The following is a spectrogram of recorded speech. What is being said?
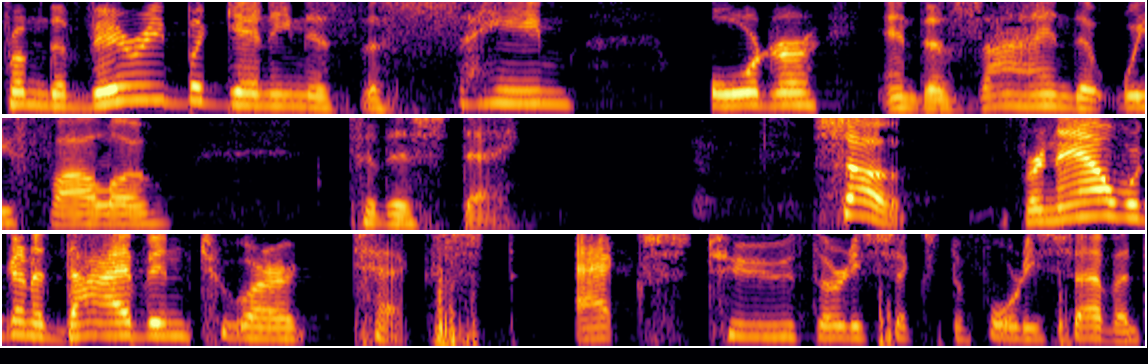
from the very beginning is the same order and design that we follow to this day. So, for now, we're going to dive into our text, Acts 2 36 to 47.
